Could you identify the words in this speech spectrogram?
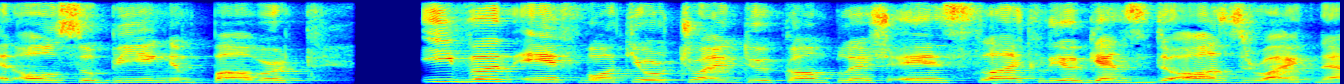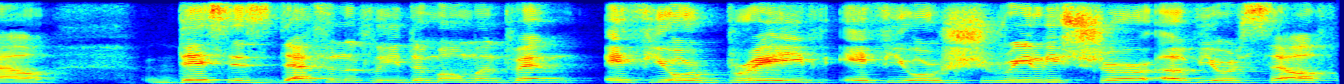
and also being empowered. Even if what you're trying to accomplish is slightly against the odds right now, this is definitely the moment when if you're brave if you're really sure of yourself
